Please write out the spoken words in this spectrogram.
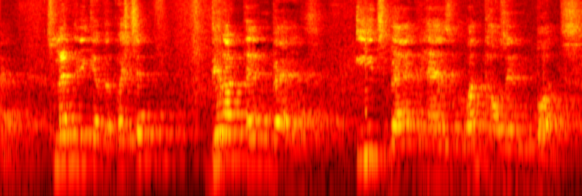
am. So let me recap the question. There are 10 bags, each bag has 1000 balls.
